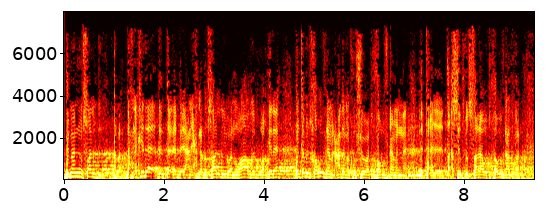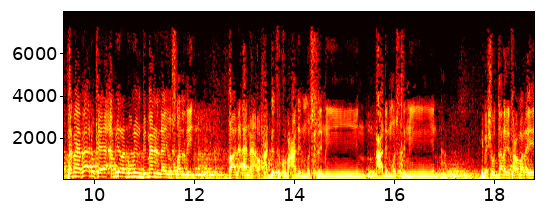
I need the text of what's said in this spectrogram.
بمن يصلي. الله ده إحنا كده ده أنت يعني إحنا بنصلي ونواظب وكده وأنت بتخوفنا من عدم الخشوع وتخوفنا من التقصير في الصلاة وتخوفنا فما بالك يا أمير المؤمنين بمن لا يصلي؟ قال أنا أحدثكم عن المسلمين عن المسلمين. يبقى شوف درجة عمر إيه؟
